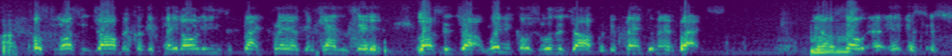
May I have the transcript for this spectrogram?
Coach lost his job because he played all these black players in Kansas City. Lost his job. Winning coach lose his job because he playing too many blacks. You mm-hmm. know, so uh, it, it's, it's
